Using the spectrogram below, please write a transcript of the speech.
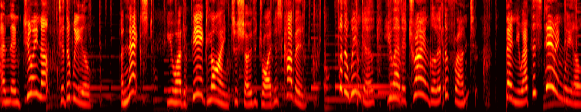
And then join up to the wheel. And next, you add a big line to show the driver's cabin. For the window, you add a triangle at the front. Then you add the steering wheel.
